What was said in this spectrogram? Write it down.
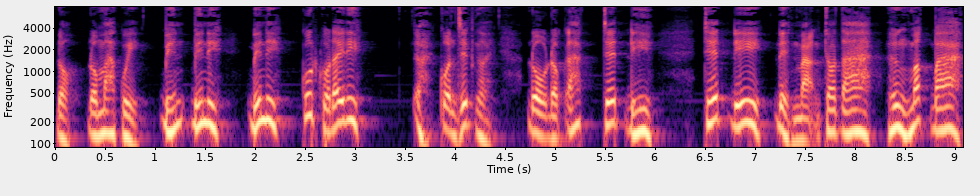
Đồ, đồ ma quỷ, biến, biến đi, biến đi, cút khỏi đây đi. À, quân giết người, đồ độc ác, chết đi, chết đi, đền mạng cho ta, hưng mắc ba.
